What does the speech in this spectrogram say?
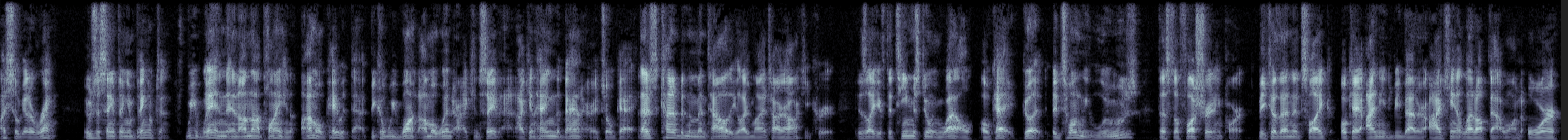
I still get a ring. It was the same thing in Binghamton. We win and I'm not playing. I'm okay with that because we won. I'm a winner. I can say that. I can hang the banner. It's okay. That's kind of been the mentality like my entire hockey career. Is like if the team is doing well, okay, good. It's when we lose that's the frustrating part because then it's like, okay, I need to be better. I can't let up that one or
